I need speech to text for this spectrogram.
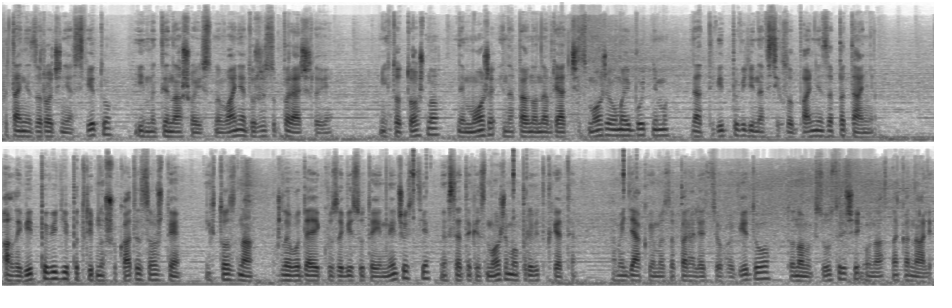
питання зародження світу і мети нашого існування дуже суперечливі. Ніхто точно не може і напевно навряд чи зможе у майбутньому дати відповіді на всі глобальні запитання. Але відповіді потрібно шукати завжди, і хто зна, можливо, деяку завісу таємничості ми все-таки зможемо привідкрити. А ми дякуємо за перегляд цього відео. До нових зустрічей у нас на каналі.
